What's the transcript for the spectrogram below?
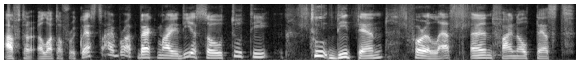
After a lot of requests, I brought back my DSO 2T 2D10 for a last and final test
